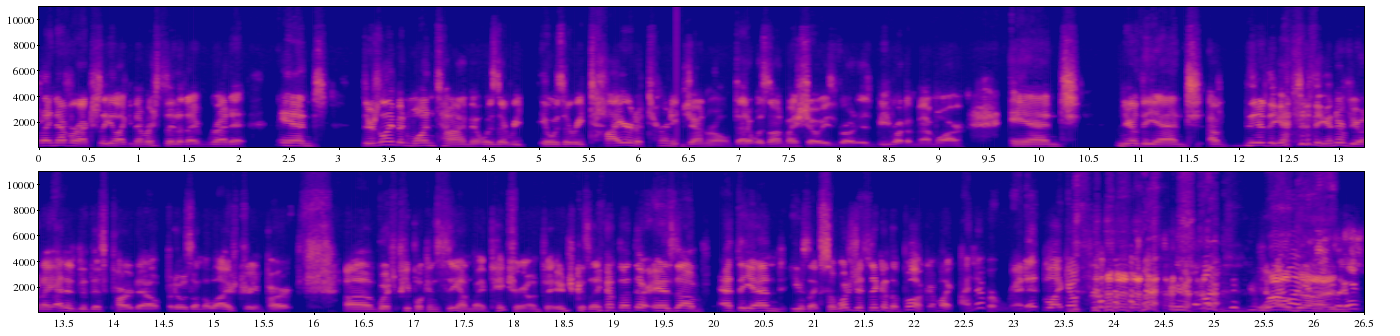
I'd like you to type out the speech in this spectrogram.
But I never actually like never say that I've read it. And there's only been one time it was a re- it was a retired attorney general that it was on my show. He wrote he wrote a memoir, and near the end of near the end of the interview, and I edited this part out, but it was on the live stream part, uh, which people can see on my Patreon page because I have that there. Is um at the end he was like, "So what did you think of the book?" I'm like, "I never read it." Like, like well like, done. It was, it was,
